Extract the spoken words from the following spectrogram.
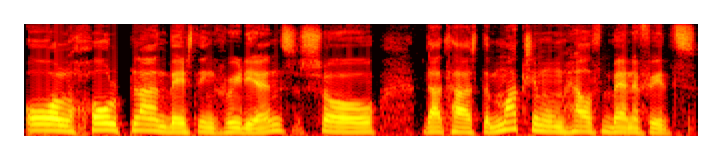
all whole plant-based ingredients so that has the maximum health benefits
